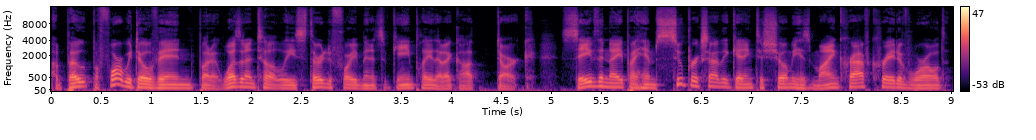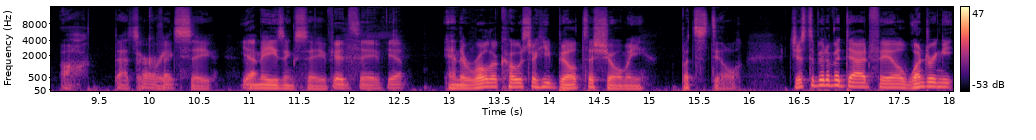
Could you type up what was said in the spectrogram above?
about before we dove in, but it wasn't until at least 30 to 40 minutes of gameplay that I got dark. Saved the night by him super excitedly getting to show me his Minecraft creative world. Oh, that's a great save. Yep. Amazing save. Good save. Yep. And the roller coaster he built to show me, but still. Just a bit of a dad fail, wondering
